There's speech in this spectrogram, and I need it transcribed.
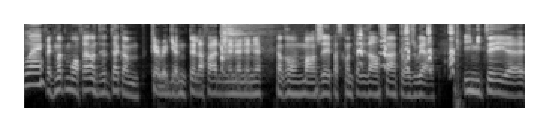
ouais. Fait que moi et mon frère, on était tout le temps comme Kerrigan, telle affaire, nanana, quand on mangeait parce qu'on était des enfants puis on jouait à imiter euh,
